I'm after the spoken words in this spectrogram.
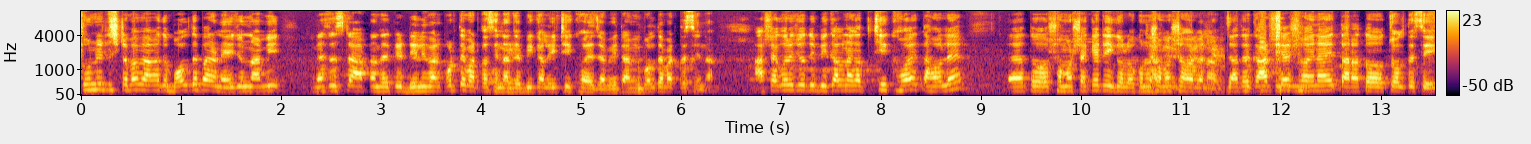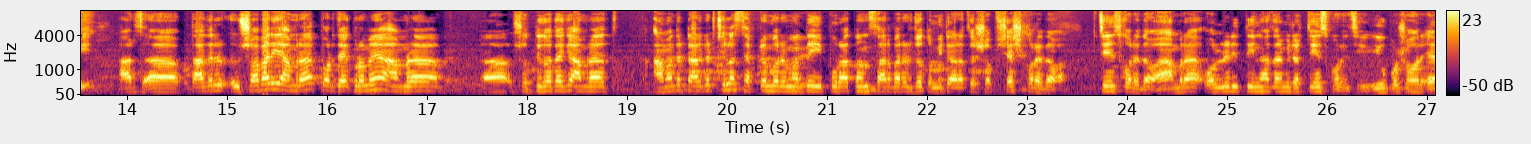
সুনির্দিষ্টভাবে আমাকে বলতে পারে না এই জন্য আমি মেসেজটা আপনাদেরকে ডেলিভার করতে পারতেছি না যে বিকালে ঠিক হয়ে যাবে এটা আমি বলতে পারতেছি না। আশা করি যদি বিকাল নাগাদ ঠিক হয় তাহলে তো সমস্যা কেটে গেল কোনো সমস্যা হবে না। যাদের কাজ শেষ হয় নাই তারা তো চলতেছেই। আর তাদের সবারই আমরা পর্যায়ক্রমে আমরা আহ, সত্যি কথা কি আমরা আমাদের টার্গেট ছিল সেপ্টেম্বরের মধ্যে এই পুরাতন সার্ভারের যত মিটার আছে সব শেষ করে দেওয়া চেঞ্জ করে দেওয়া। আমরা অলরেডি তিন হাজার মিটার চেঞ্জ করেছি ইউপো উপশহর এ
